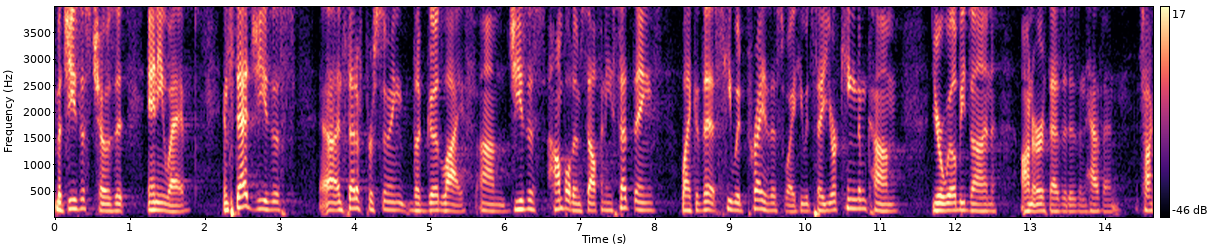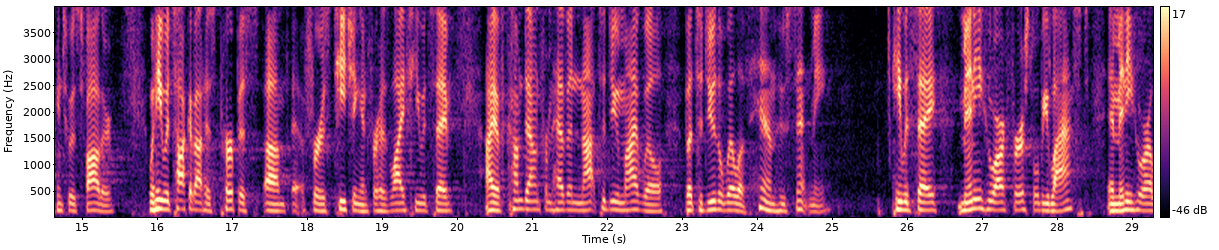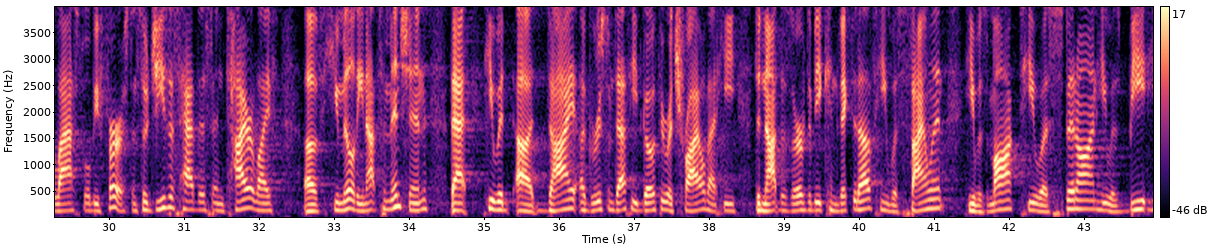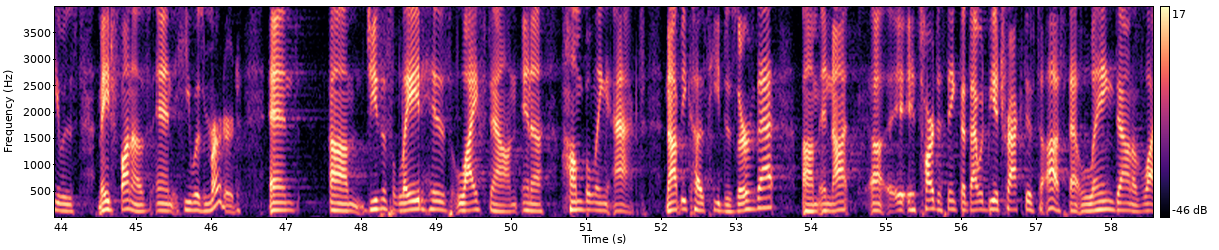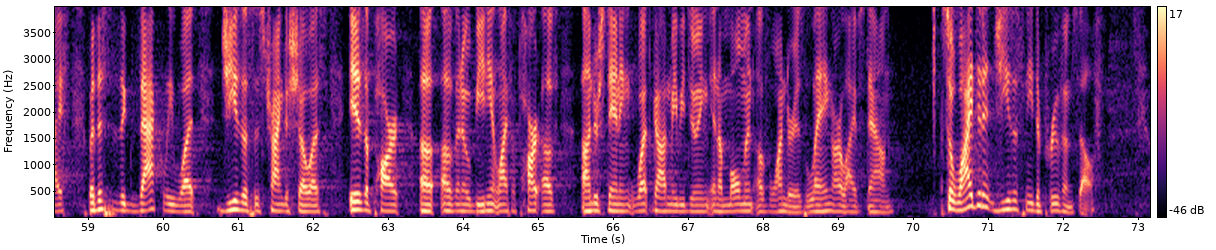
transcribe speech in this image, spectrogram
But Jesus chose it anyway. Instead, Jesus, uh, instead of pursuing the good life, um, Jesus humbled himself and he said things like this. He would pray this way He would say, Your kingdom come, your will be done on earth as it is in heaven. Talking to his father. When he would talk about his purpose um, for his teaching and for his life, he would say, I have come down from heaven not to do my will, but to do the will of him who sent me. He would say, Many who are first will be last, and many who are last will be first. And so Jesus had this entire life of humility, not to mention that he would uh, die a gruesome death. He'd go through a trial that he did not deserve to be convicted of. He was silent, he was mocked, he was spit on, he was beat, he was made fun of, and he was murdered. And um, Jesus laid his life down in a humbling act, not because he deserved that, um, and not uh, it, it's hard to think that that would be attractive to us, that laying down of life. But this is exactly what Jesus is trying to show us is a part of, of an obedient life, a part of understanding what God may be doing in a moment of wonder, is laying our lives down. So, why didn't Jesus need to prove himself?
